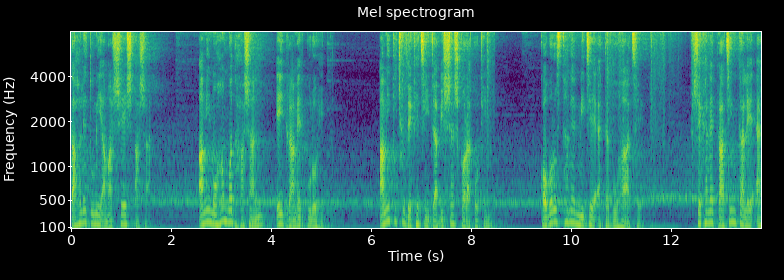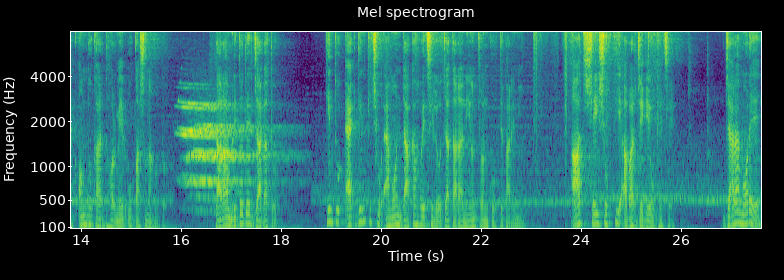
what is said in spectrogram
তাহলে তুমি আমার শেষ আশা। আমি মোহাম্মদ হাসান, এই গ্রামের পুরোহিত। আমি কিছু দেখেছি যা বিশ্বাস করা কঠিন। কবরস্থানের নিচে একটা গুহা আছে। সেখানে প্রাচীনকালে এক অন্ধকার ধর্মের উপাসনা হতো। তারা মৃতদের জাগাত। কিন্তু একদিন কিছু এমন ডাকা হয়েছিল যা তারা নিয়ন্ত্রণ করতে পারেনি। আজ সেই শক্তি আবার জেগে উঠেছে। যারা মরে,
